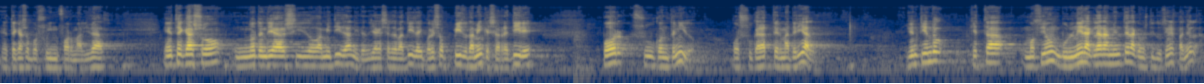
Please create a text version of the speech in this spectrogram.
en este caso por su informalidad, en este caso no tendría que haber sido admitida ni tendría que ser debatida y por eso pido también que se retire por su contenido, por su carácter material. Yo entiendo que esta moción vulnera claramente la Constitución española,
